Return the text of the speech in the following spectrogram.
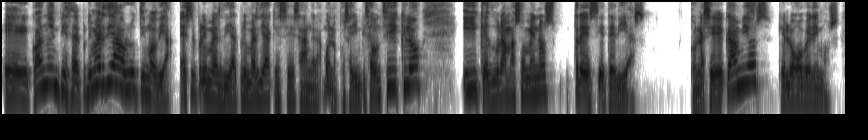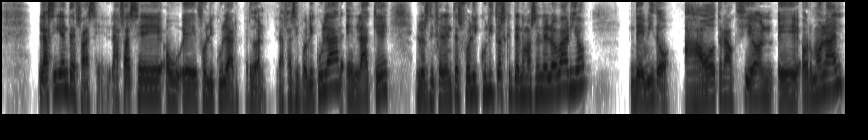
Eh, ¿Cuándo empieza? ¿El primer día o el último día? Es el primer día, el primer día que se sangra. Bueno, pues ahí empieza un ciclo y que dura más o menos 3-7 días, con una serie de cambios que luego veremos. La siguiente fase, la fase eh, folicular, perdón, la fase folicular en la que los diferentes foliculitos que tenemos en el ovario, debido a otra opción eh, hormonal,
